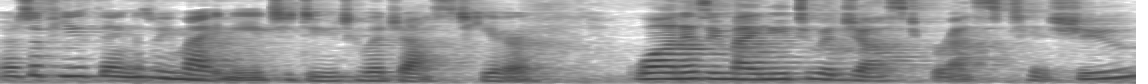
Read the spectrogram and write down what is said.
there's a few things we might need to do to adjust here. One is we might need to adjust breast tissue,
